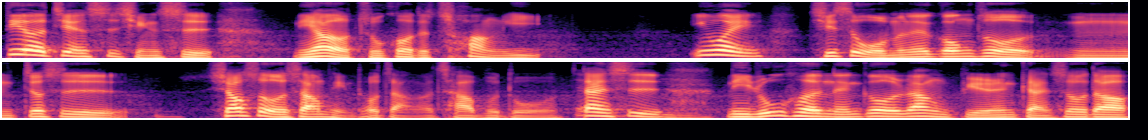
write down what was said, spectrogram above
第二件事情是你要有足够的创意，因为其实我们的工作，嗯，就是。销售的商品都长得差不多，但是你如何能够让别人感受到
